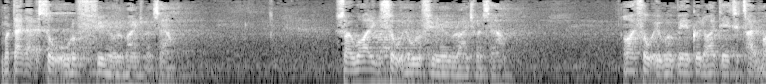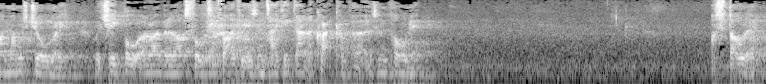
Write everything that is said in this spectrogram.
My dad had to sort all the funeral arrangements out. So while he was sorting all the funeral arrangements out, I thought it would be a good idea to take my mum's jewellery, which he'd bought her over the last 45 years, and take it down to crack converters and pawn it. I stole it.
